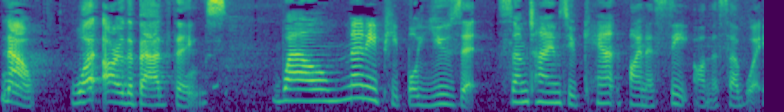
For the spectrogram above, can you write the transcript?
now, what are the bad things? Well, many people use it. Sometimes you can't find a seat on the subway.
